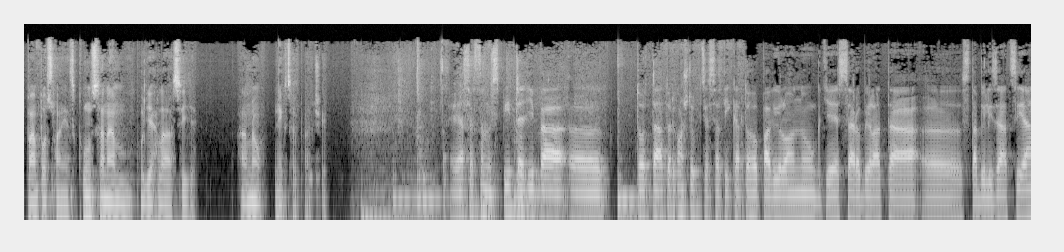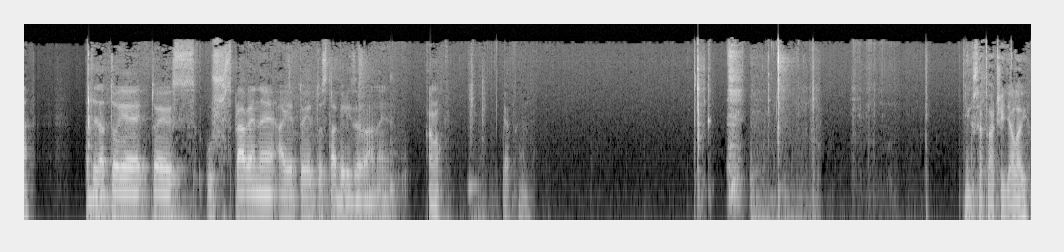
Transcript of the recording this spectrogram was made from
Pán poslanec Kún sa nám bude hlásiť. Áno, nech sa páči. Ja sa chcem spýtať iba, e, to, táto rekonštrukcia sa týka toho pavilónu, kde sa robila tá e, stabilizácia. A teda to je, to je už spravené a je to, je to stabilizované. Áno. Ďakujem. Nech sa páči ďalej.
